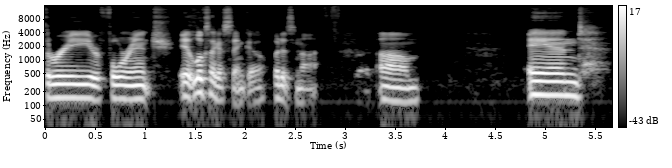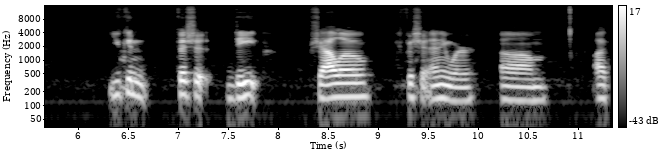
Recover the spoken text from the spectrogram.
three or four inch. It looks like a Senko, but it's not. Um, and you can fish it deep, shallow, fish it anywhere. Um, I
